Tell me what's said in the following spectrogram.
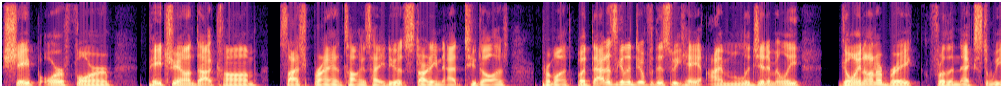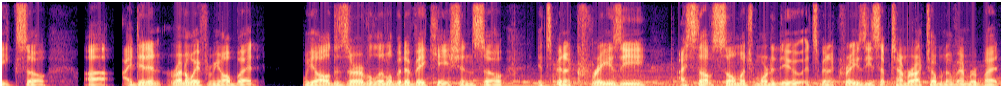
shape, or form. Patreon.com slash Brian Tong is how you do it, starting at $2 per month. But that is going to do it for this week. Hey, I'm legitimately going on a break for the next week. So uh, I didn't run away from y'all, but we all deserve a little bit of vacation. So it's been a crazy, I still have so much more to do. It's been a crazy September, October, November, but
